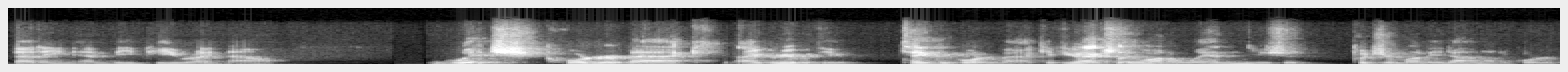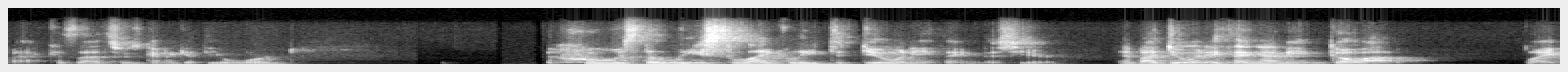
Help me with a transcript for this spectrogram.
betting MVP right now. Which quarterback? I agree with you. Take a quarterback. If you actually want to win, you should put your money down on a quarterback because that's who's going to get the award. Who is the least likely to do anything this year? And by do anything, I mean go out. Like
